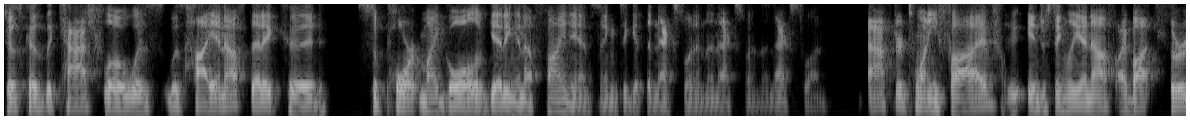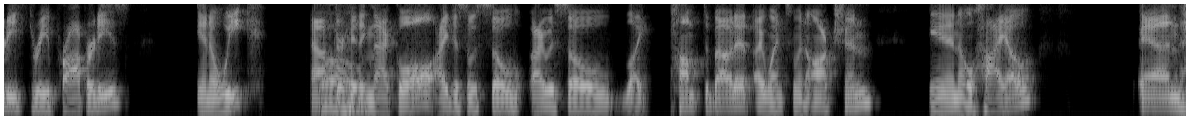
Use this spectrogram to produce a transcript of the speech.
just because the cash flow was was high enough that it could support my goal of getting enough financing to get the next one and the next one and the next one. After 25, interestingly enough, I bought 33 properties in a week after Whoa. hitting that goal. I just was so I was so like pumped about it. I went to an auction in Ohio and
